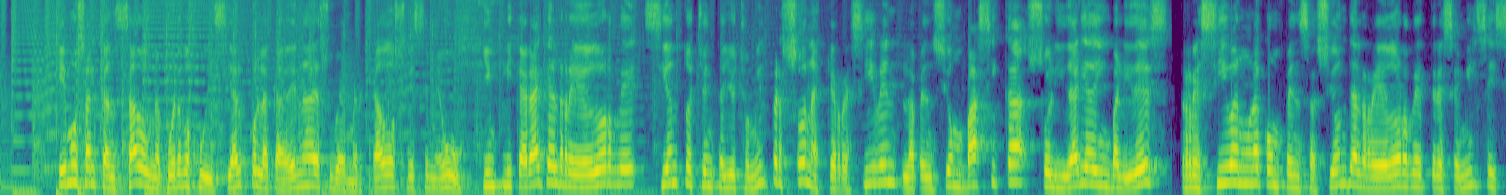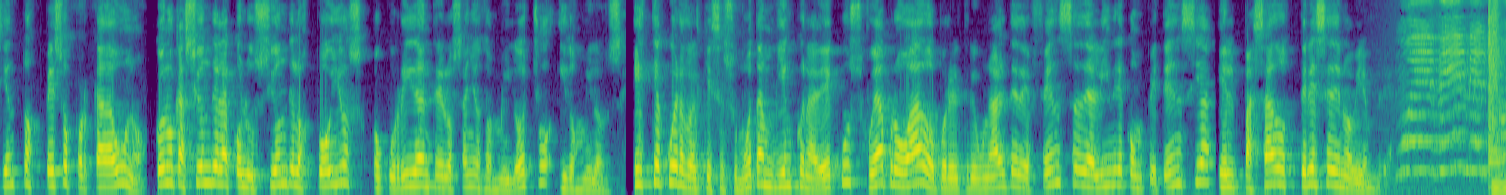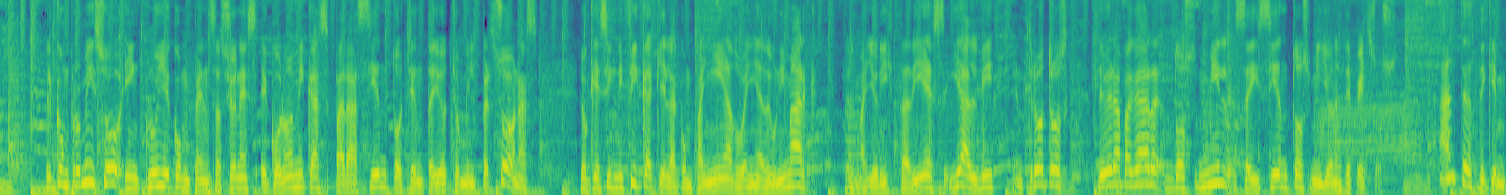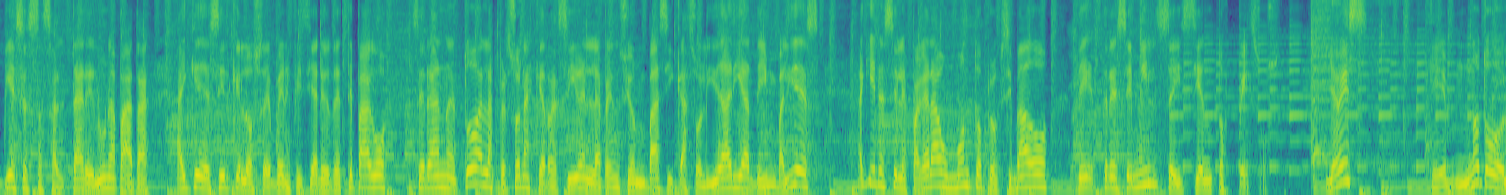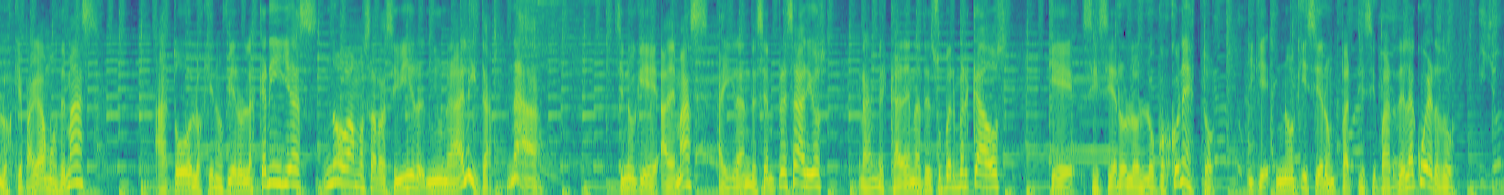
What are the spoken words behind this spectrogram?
hemos alcanzado un acuerdo judicial con la cadena de supermercados SMU, que implicará que alrededor de 188 mil personas que reciben la pensión básica solidaria de invalidez reciban una compensación de alrededor de 13.600 pesos por cada uno, con ocasión de la colusión de los pollos ocurrida entre los años 2008 y 2011. Este acuerdo, al que se sumó también con ADECUS, fue aprobado por el Tribunal de Defensa de la Libre Competencia el pasado 13 de noviembre. El compromiso incluye compensaciones económicas para 188 mil personas, lo que significa que la compañía dueña de Unimark, el mayorista 10 y Albi, entre otros, deberá pagar 2.600 millones de pesos. Antes de que empieces a saltar en una pata, hay que decir que los beneficiarios de este pago serán todas las personas que reciben la pensión básica solidaria de invalidez, a quienes se les pagará un monto aproximado de 13.600 pesos. ¿Ya ves? Que no todos los que pagamos de más, a todos los que nos vieron las canillas, no vamos a recibir ni una alita, nada. Sino que además hay grandes empresarios, grandes cadenas de supermercados, que se hicieron los locos con esto y que no quisieron participar del acuerdo.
